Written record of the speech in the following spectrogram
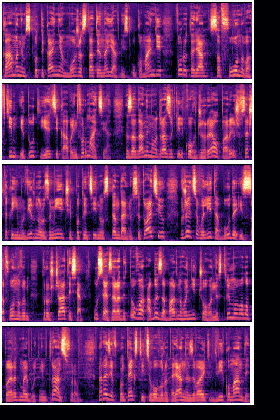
каменем спотикання може стати наявність у команді воротаря Сафонова. Втім, і тут є цікава інформація. За даними одразу кількох джерел, Париж все ж таки ймовірно розуміючи потенційну скандальну ситуацію, вже цього літа буде із Сафоновим прощатися. Усе заради того, аби забарного нічого не стримувало перед майбутнім трансфером. Наразі в контексті цього воротаря називають дві команди:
